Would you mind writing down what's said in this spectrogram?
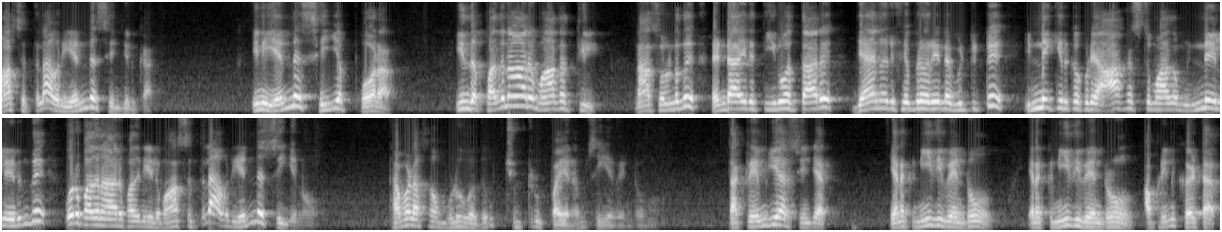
மாசத்துல அவர் என்ன செஞ்சிருக்கார்? இனி என்ன செய்ய போறார்? இந்த பதினாறு மாதத்தில் நான் சொல்றது ரெண்டாயிரத்தி இருபத்தாறு ஜனவரி பிப்ரவரியில விட்டுட்டு இன்னைக்கு இருக்கக்கூடிய ஆகஸ்ட் மாதம் இன்னையிலிருந்து ஒரு பதினாறு பதினேழு மாசத்துல அவர் என்ன செய்யணும்? தமிழகம் முழுவதும் சுற்றுப்பயணம் செய்ய வேண்டும். டாக்டர் எம்ஜிஆர் செஞ்சார். எனக்கு நீதி வேண்டும் எனக்கு நீதி வேண்டும் அப்படின்னு கேட்டார்.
